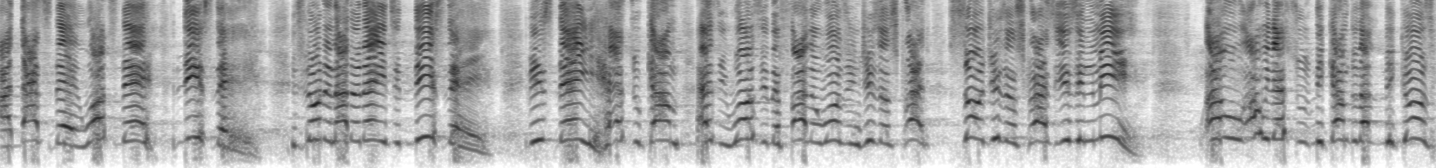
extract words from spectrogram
at that day, what day? This day. It's not another day, it's this day. This day he has to come as he was in the Father was in Jesus Christ. So Jesus Christ is in me. How, how we have to become to that? Because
